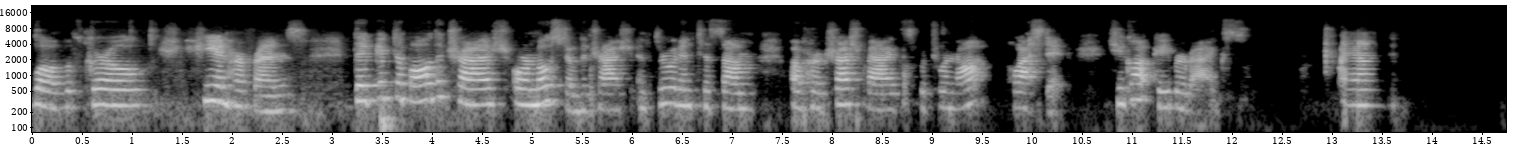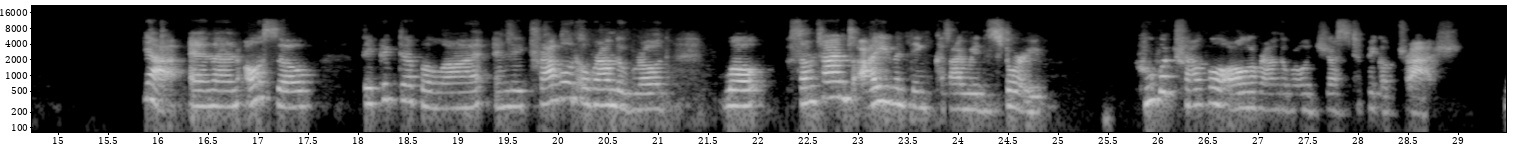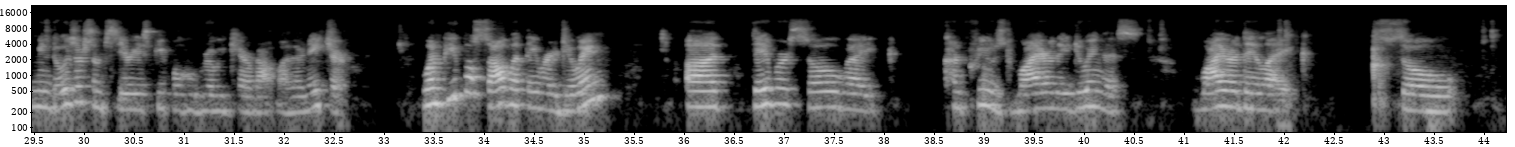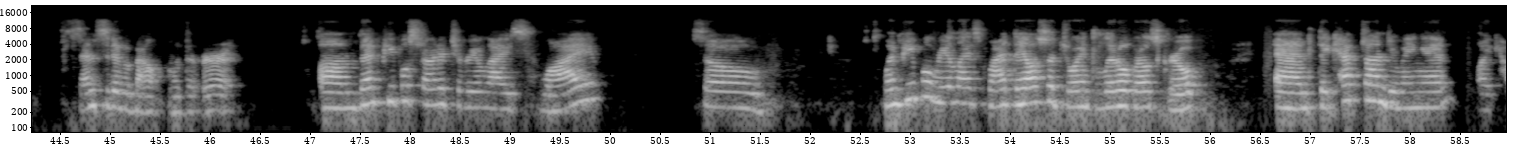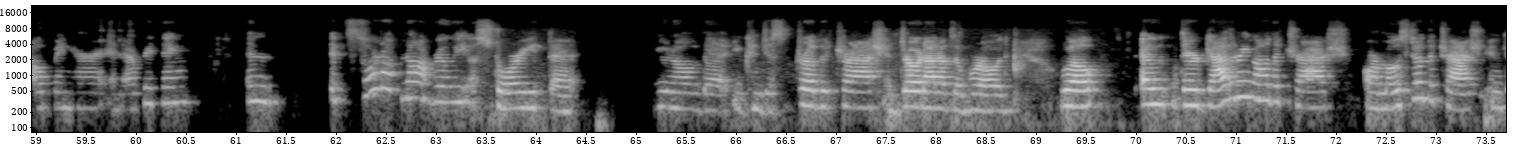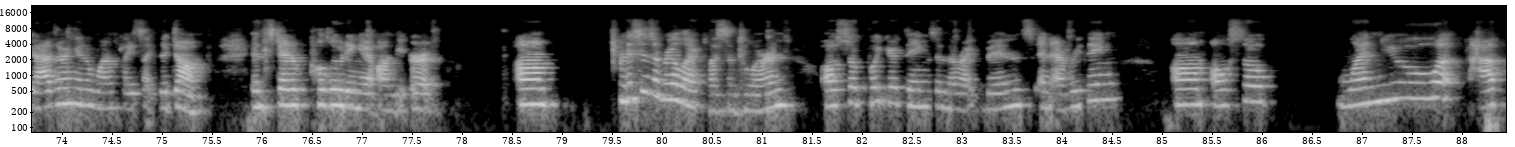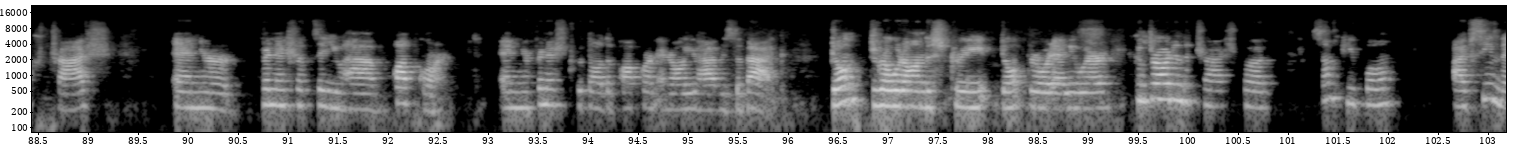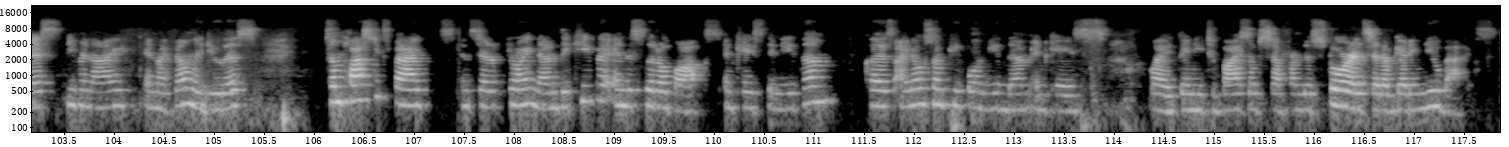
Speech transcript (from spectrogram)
Well, the girl, she and her friends, they picked up all the trash, or most of the trash, and threw it into some of her trash bags, which were not plastic. She got paper bags. And yeah, and then also they picked up a lot and they traveled around the world. Well, sometimes I even think, because I made the story, who would travel all around the world just to pick up trash? I mean, those are some serious people who really care about Mother Nature. When people saw what they were doing, uh, they were so like confused. Why are they doing this? Why are they like so sensitive about Mother Earth? Um, then people started to realize why. So when people realized why, they also joined the little girl's group and they kept on doing it, like helping her and everything. And it's sort of not really a story that, you know, that you can just throw the trash and throw it out of the world. Well, they're gathering all the trash or most of the trash and gathering it in one place like the dump instead of polluting it on the earth. Um, this is a real life lesson to learn. Also, put your things in the right bins and everything. Um, also, when you have trash and you're finished, let's say you have popcorn and you're finished with all the popcorn and all you have is the bag don't throw it on the street. Don't throw it anywhere. You can throw it in the trash, but some people, I've seen this, even I and my family do this. Some plastics bags, instead of throwing them, they keep it in this little box in case they need them. Because I know some people need them in case like they need to buy some stuff from the store instead of getting new bags.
